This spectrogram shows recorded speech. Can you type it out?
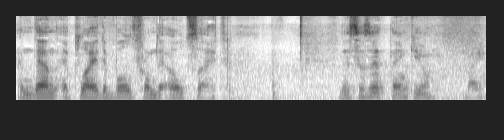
and then apply the bolt from the outside. This is it. Thank you. Bye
